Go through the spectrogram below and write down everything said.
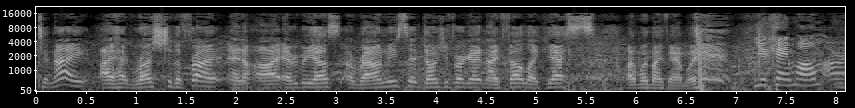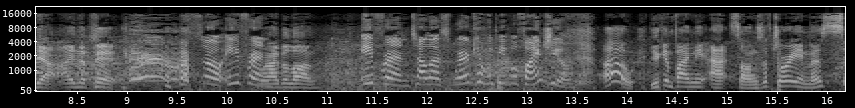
tonight I had rushed to the front, and I, everybody else around me said, "Don't you forget!" And I felt like, yes, I'm with my family. You came home. Right. yeah, in the pit So Ephraim, where I belong. Ephraim, tell us where can we people find you? Oh, you can find me at Songs of Tori Amos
